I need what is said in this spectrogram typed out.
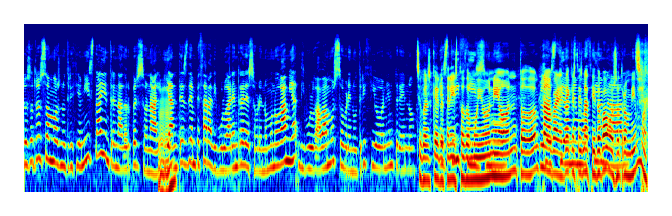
Nosotros somos nutricionista y entrenador personal Ujú. y antes de empezar a divulgar en redes sobre no monogamia, divulgábamos sobre nutrición, entreno. Chicos, es que lo tenéis todo muy unión, todo en plan, parece que estáis naciendo para vosotros mismos.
